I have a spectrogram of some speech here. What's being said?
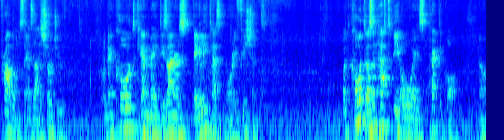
problems as I showed you. And then code can make designers' daily tasks more efficient. But code doesn't have to be always practical. Know,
